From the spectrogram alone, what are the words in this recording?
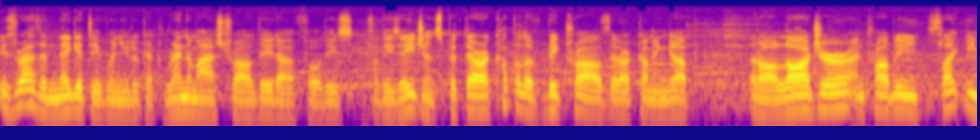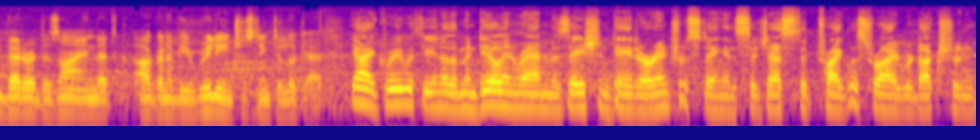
is rather negative when you look at randomized trial data for these for these agents. But there are a couple of big trials that are coming up that are larger and probably slightly better designed that are going to be really interesting to look at. Yeah, I agree with you. You know, the Mendelian randomization data are interesting and suggest that triglyceride reduction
